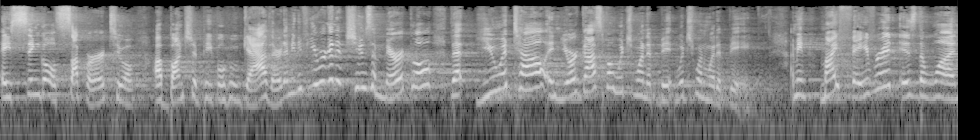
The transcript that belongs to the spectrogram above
a single supper to a, a bunch of people who gathered. I mean, if you were going to choose a miracle that you would tell in your gospel, which one, it be, which one would it be? I mean, my favorite is the one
